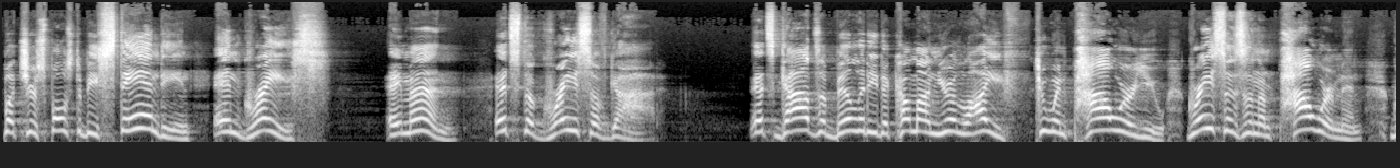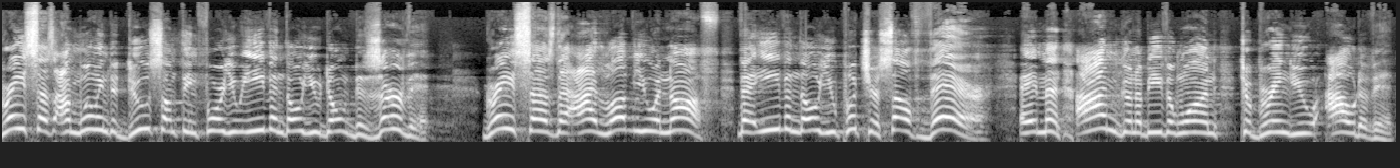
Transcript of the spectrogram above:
but you're supposed to be standing in grace. Amen. It's the grace of God. It's God's ability to come on your life to empower you. Grace is an empowerment. Grace says, I'm willing to do something for you even though you don't deserve it. Grace says that I love you enough that even though you put yourself there, amen, I'm going to be the one to bring you out of it.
